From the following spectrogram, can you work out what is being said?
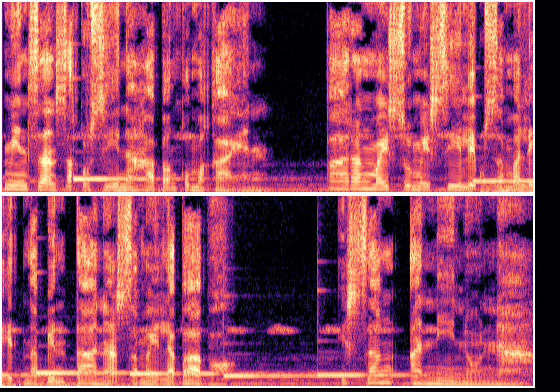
Minsan sa kusina habang kumakain, parang may sumisilip sa maliit na bintana sa may lababo. Isang anino na.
